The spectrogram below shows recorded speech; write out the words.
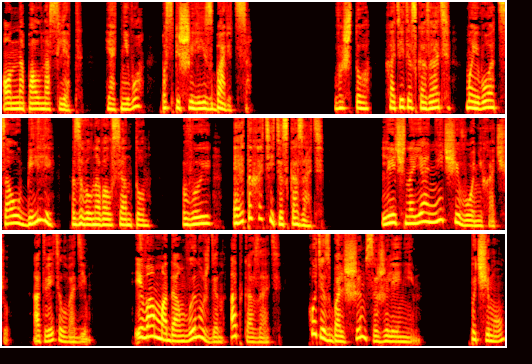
Он напал на след, и от него поспешили избавиться». «Вы что, хотите сказать, моего отца убили?» — заволновался Антон. «Вы это хотите сказать?» «Лично я ничего не хочу», — ответил Вадим. «И вам, мадам, вынужден отказать, хоть и с большим сожалением. Почему?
